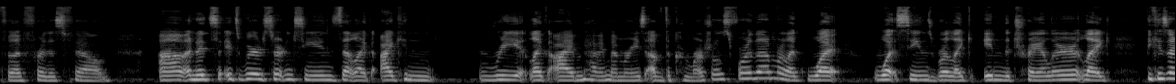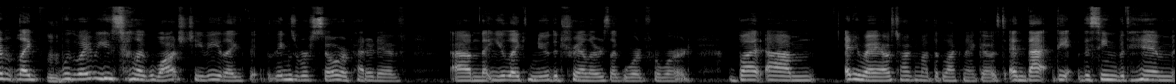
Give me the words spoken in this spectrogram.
for like for this film, um, and it's it's weird certain scenes that like I can re like I'm having memories of the commercials for them, or like what what scenes were like in the trailer, like because I'm like with the way we used to like watch TV, like th- things were so repetitive um, that you like knew the trailers like word for word. But um, anyway, I was talking about the Black Knight Ghost and that the the scene with him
